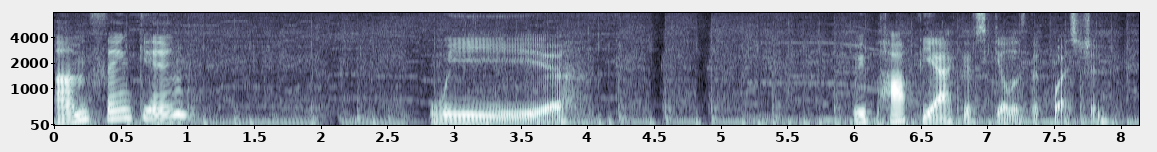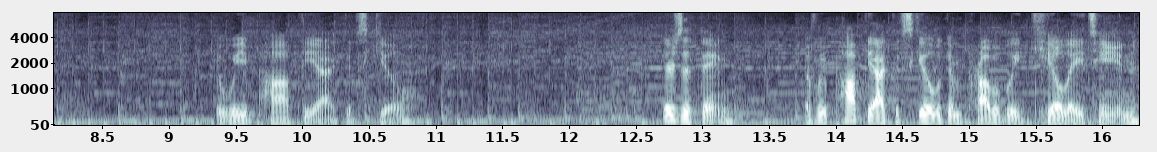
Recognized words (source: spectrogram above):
I'm thinking we we pop the active skill is the question do we pop the active skill? Here's the thing. If we pop the active skill, we can probably kill 18.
